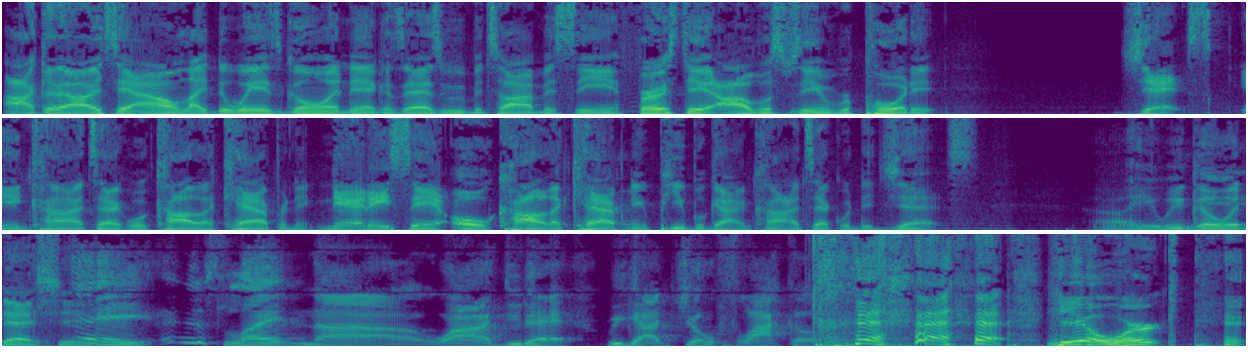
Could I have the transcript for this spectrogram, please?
I can already say I don't like the way it's going there because as we've been talking, and seeing first day I was seeing reported Jets in contact with Colin Kaepernick. Now they saying, oh, Colin Kaepernick people got in contact with the Jets. Uh, here we go with that shit. Hey, it's like, nah, why do that? We got Joe Flacco. He'll work.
